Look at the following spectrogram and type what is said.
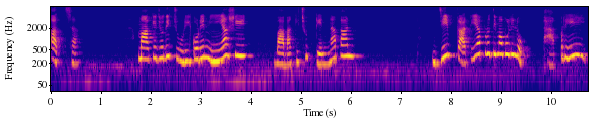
আচ্ছা মাকে যদি চুরি করে নিয়ে আসি, বাবা কিছু টেন না পান? জীব কাটিয়া প্রতিমা বলিল, বাপরে!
